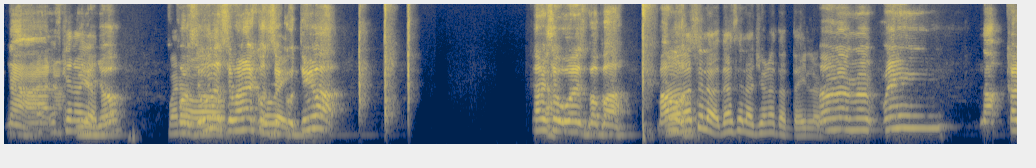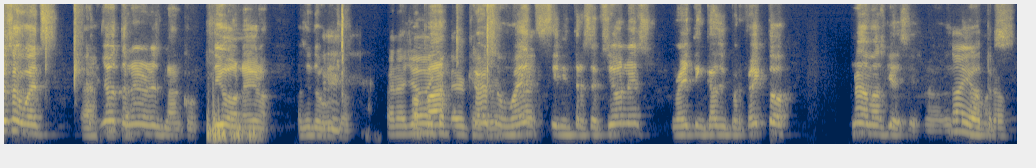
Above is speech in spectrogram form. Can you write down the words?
Nah, es que no hay otro. Bueno, por segunda semana consecutiva. Carson Wentz, papá. Vamos. No, dáselo, a Jonathan Taylor. No, no, no. No, Carson Wentz. Ah, Jonathan Taylor es blanco. Digo negro. Lo siento mucho. Bueno, yo papá, Carson Wentz sin intercepciones, rating casi perfecto. Nada más que decir. No hay otro. más.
